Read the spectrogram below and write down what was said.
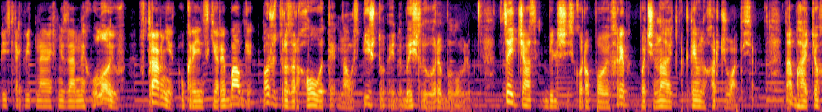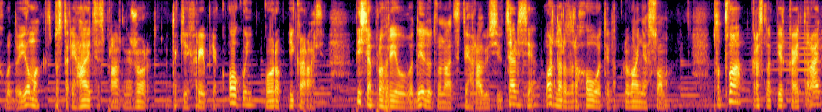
Після квітневих мізерних уловів в травні українські рибалки можуть розраховувати на успішну і добичливу риболовлю. В цей час більшість коропових риб починають активно харчуватися. На багатьох водойомах спостерігається справжній жор таких риб, як окунь, короб і карась. Після прогріву води до 12 градусів Цельсія можна розраховувати на клювання сома. Плотва, краснопірка і тарань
